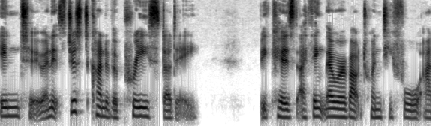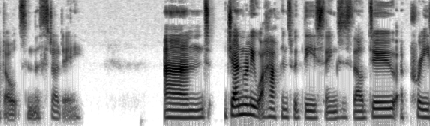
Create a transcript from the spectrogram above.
into, and it's just kind of a pre study because I think there were about 24 adults in the study. And generally, what happens with these things is they'll do a pre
